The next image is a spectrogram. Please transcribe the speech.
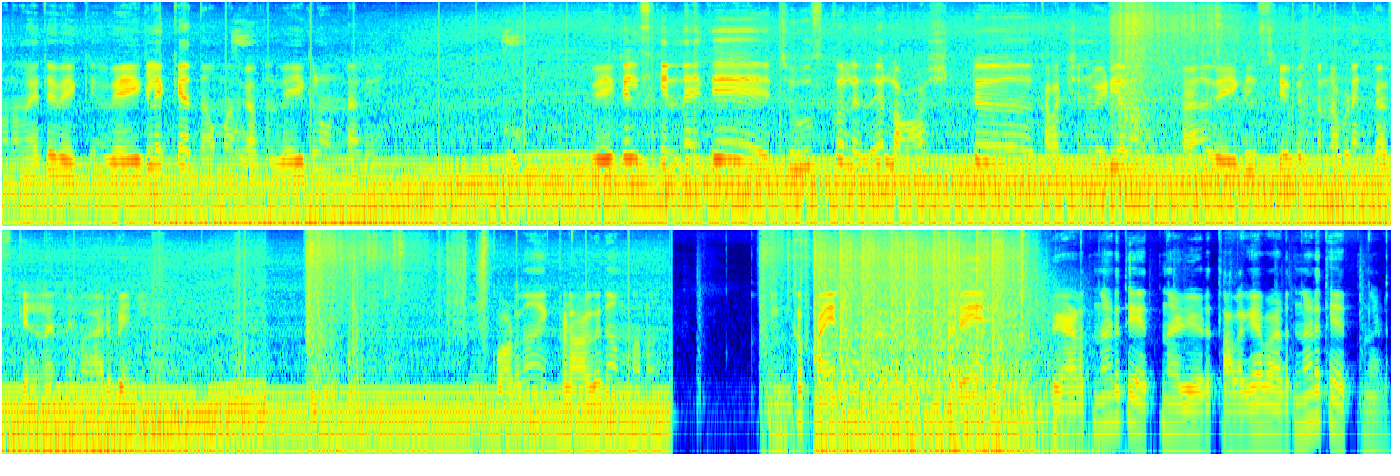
మనమైతే వెహికల్ వెహికల్ ఎక్కేద్దాం మనకు అసలు వెహికల్ ఉండాలి. వెహికల్ స్కిన్ అయితే చూసుకోలేదు. లాస్ట్ కలెక్షన్ వీడియోలో అనుకుంటా వెహికల్స్ చూపిస్తున్నప్పుడు ఇంకా స్కిన్ అన్నీ మారిపోయినాయి. కొడదాం ఇక్కడ ఆగుదాం మనం. ఇంకా పైన ఉన్నాడు. అరే పెడుతున్నాడు తీస్తున్నాడు వీడు తలగే పడుతున్నాడు తీస్తున్నాడు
